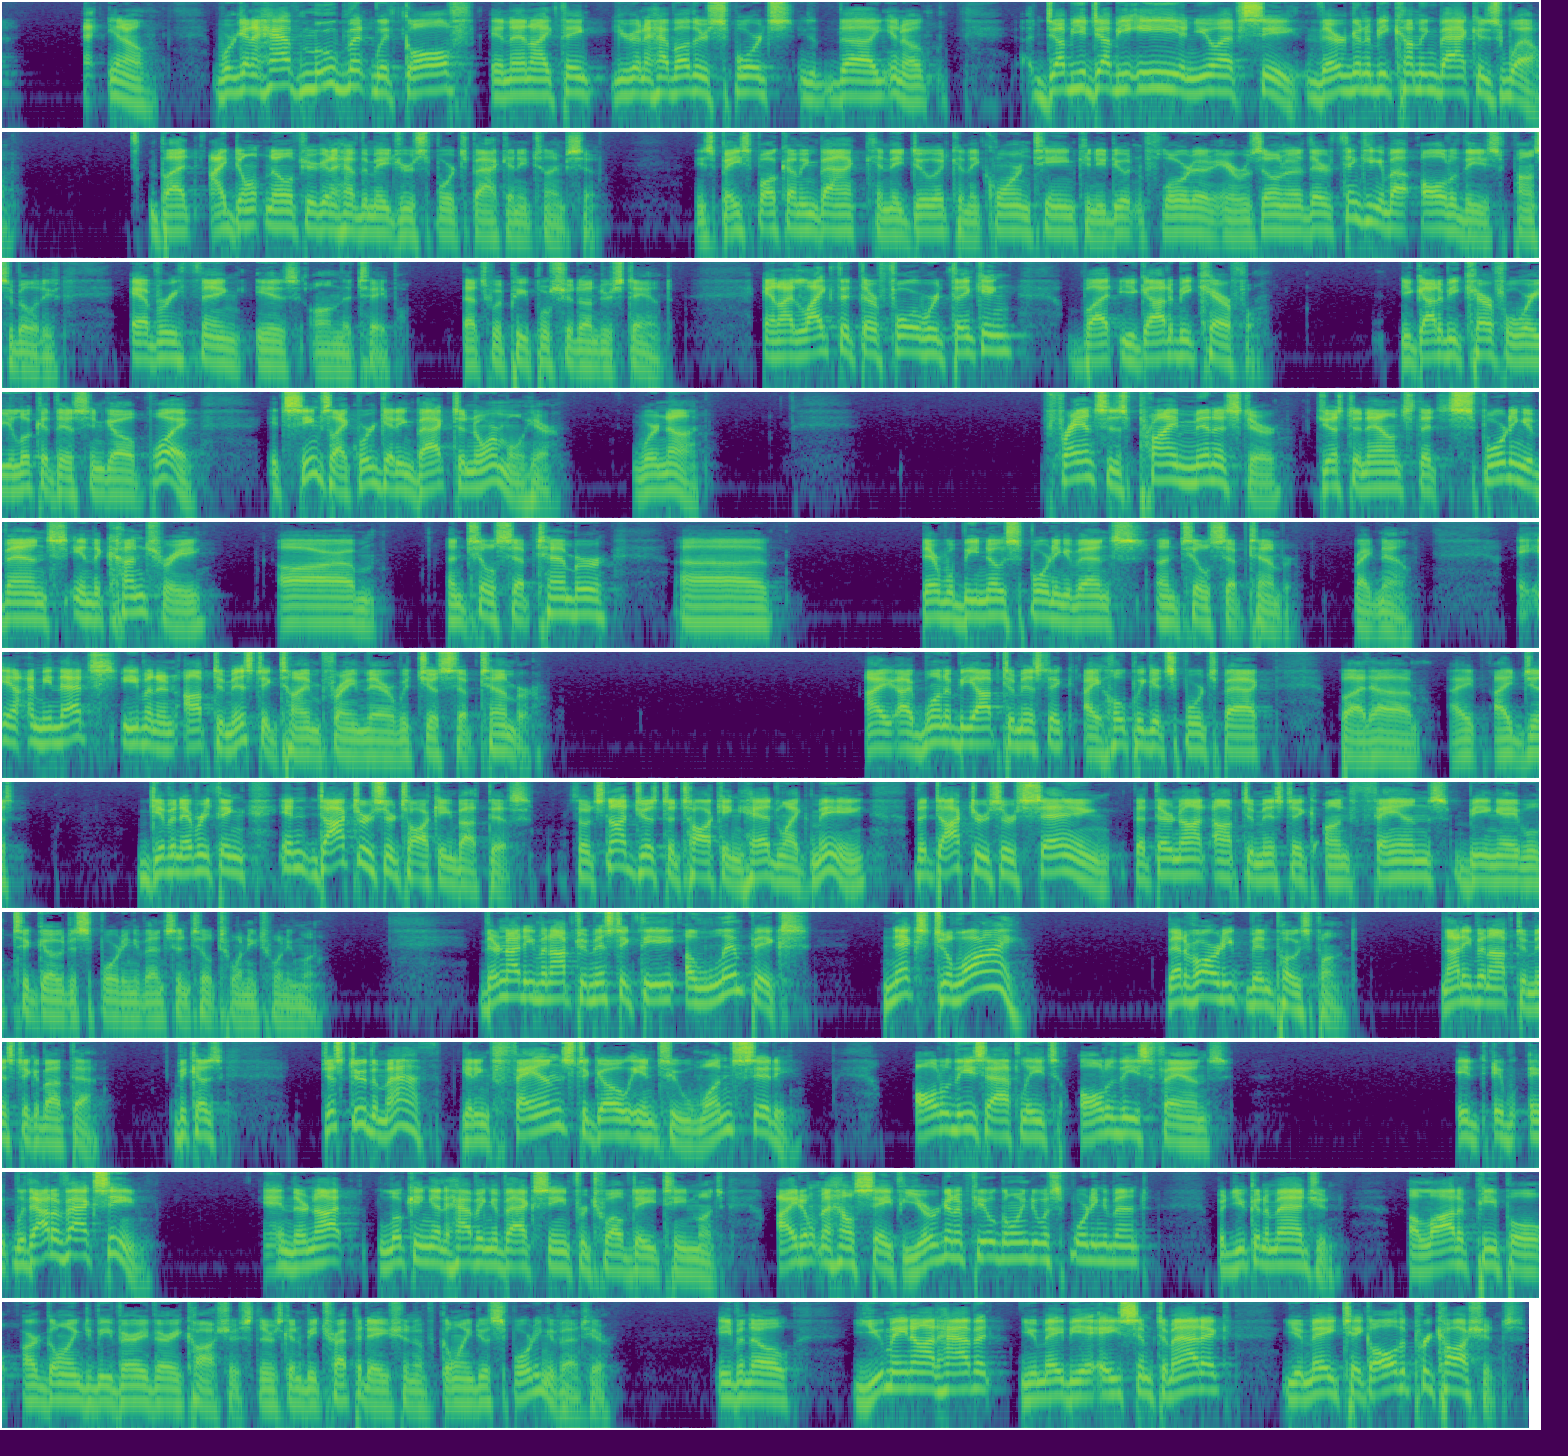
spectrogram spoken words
uh, you know, we're going to have movement with golf, and then I think you're going to have other sports. The you know, WWE and UFC, they're going to be coming back as well. But I don't know if you're going to have the major sports back anytime soon. Is baseball coming back? Can they do it? Can they quarantine? Can you do it in Florida, and Arizona? They're thinking about all of these possibilities. Everything is on the table. That's what people should understand. And I like that they're forward thinking, but you got to be careful. You got to be careful where you look at this and go, boy, it seems like we're getting back to normal here. We're not. France's prime minister just announced that sporting events in the country are um, until September. Uh, there will be no sporting events until September right now. I mean, that's even an optimistic time frame there with just September. I, I want to be optimistic. I hope we get sports back, but uh, I, I just, given everything, and doctors are talking about this. So it's not just a talking head like me. The doctors are saying that they're not optimistic on fans being able to go to sporting events until 2021. They're not even optimistic the Olympics next July that have already been postponed. Not even optimistic about that. Because just do the math. Getting fans to go into one city, all of these athletes, all of these fans, it, it, it, without a vaccine, and they're not looking at having a vaccine for 12 to 18 months. I don't know how safe you're going to feel going to a sporting event, but you can imagine a lot of people are going to be very, very cautious. There's going to be trepidation of going to a sporting event here. Even though you may not have it, you may be asymptomatic, you may take all the precautions.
